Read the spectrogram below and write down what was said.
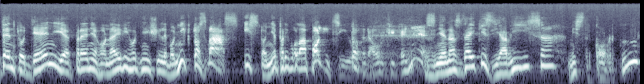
Tento deň je pre neho najvýhodnejší, lebo nikto z vás isto neprivolá policiu. To teda určite nie. Z nenazdajky zjaví sa Mr. Corton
